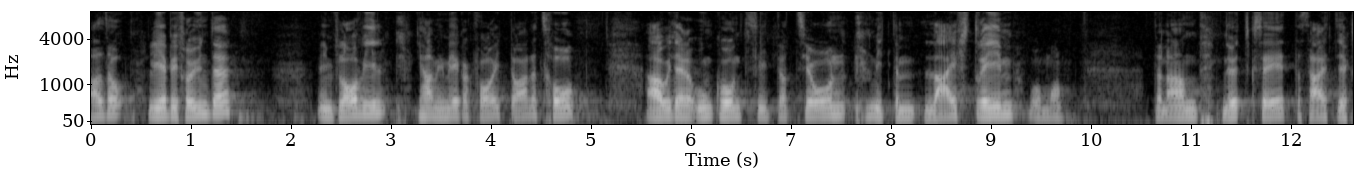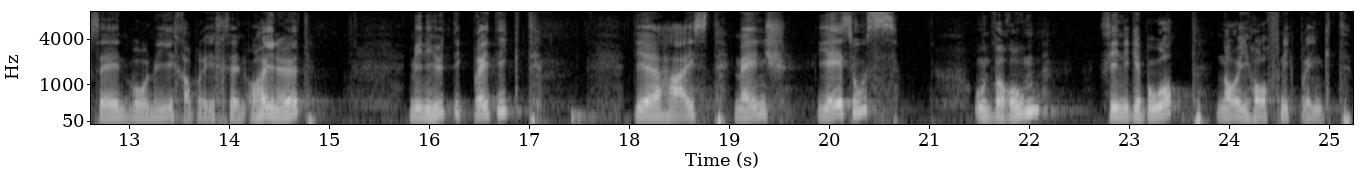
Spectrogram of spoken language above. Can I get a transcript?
Also, liebe Freunde im Flawil, ich habe mich mega gefreut, hierher zu kommen. Auch in dieser ungewohnten Situation mit dem Livestream, wo man einander nicht sieht. Das heißt, ihr seht wohl mich, aber ich sehe euch nicht. Meine heutige Predigt, die heißt Mensch Jesus und warum seine Geburt neue Hoffnung bringt.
